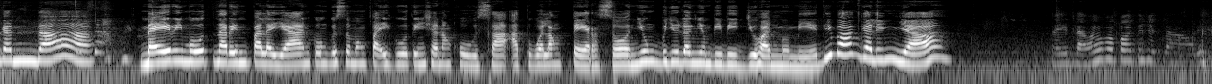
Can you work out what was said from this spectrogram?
ganda. May remote na rin pala yan kung gusto mong paikutin siya ng kusa at walang person. Yung video lang yung bibidyohan mo, mi. Di ba? Ang galing niya. Wait lang, magpapotoshoot lang ako. Hindi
